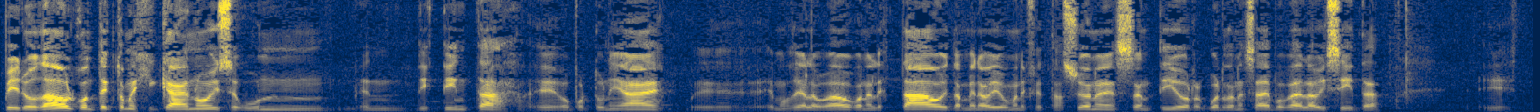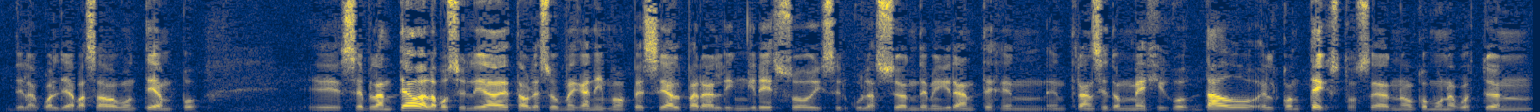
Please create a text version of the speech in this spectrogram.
pero dado el contexto mexicano y según en distintas eh, oportunidades eh, hemos dialogado con el Estado y también ha habido manifestaciones en ese sentido, recuerdo en esa época de la visita, eh, de la cual ya ha pasado algún tiempo, se planteaba la posibilidad de establecer un mecanismo especial para el ingreso y circulación de migrantes en, en tránsito en México, dado el contexto, o sea, no como una cuestión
